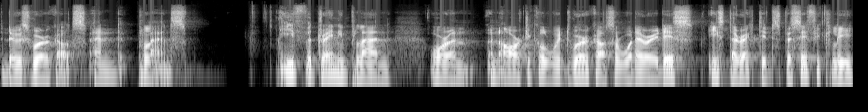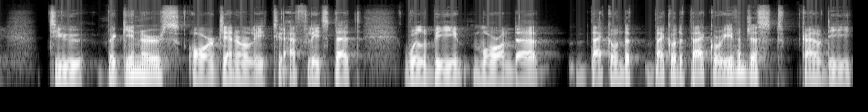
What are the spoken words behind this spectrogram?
those workouts and plans. If a training plan or an, an article with workouts or whatever it is is directed specifically to beginners or generally to athletes that will be more on the back on the back of the pack or even just kind of the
